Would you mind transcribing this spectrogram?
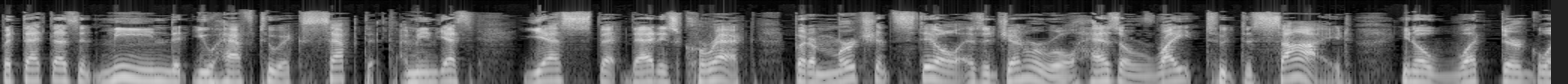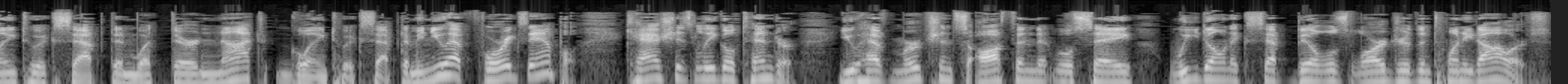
but that doesn't mean that you have to accept it. I mean, yes, yes, that, that is correct, but a merchant still, as a general rule, has a right to decide, you know, what they're going to accept and what they're not going to accept. I mean, you have, for example, cash is legal tender. You have merchants often that will say, we don't accept bills larger than $20.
